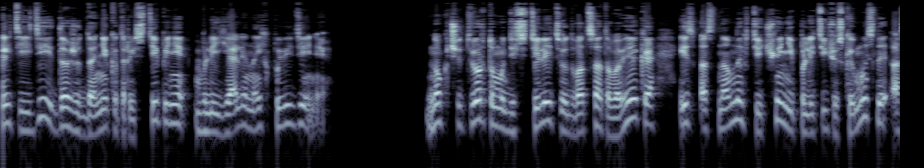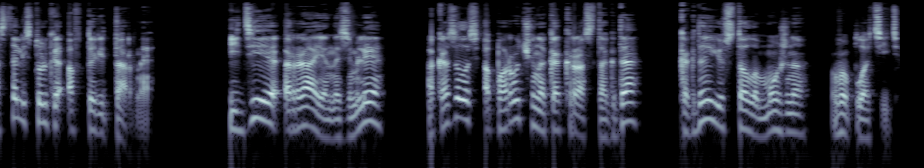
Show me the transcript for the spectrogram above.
Эти идеи даже до некоторой степени влияли на их поведение. Но к четвертому десятилетию XX века из основных течений политической мысли остались только авторитарные. Идея рая на земле оказалась опорочена как раз тогда, когда ее стало можно воплотить.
